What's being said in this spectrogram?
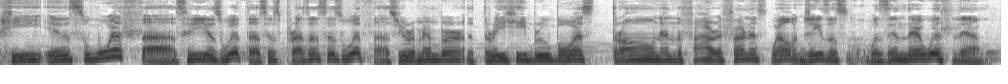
He is with us. He is with us. His presence is with us. You remember the three Hebrew boys thrown in the fiery furnace? Well, Jesus was in there with them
